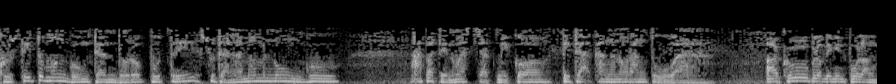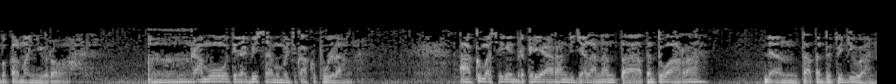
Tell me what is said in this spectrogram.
Gusti Tumenggung dan Doro Putri sudah lama menunggu. Apa Denmas Jatmiko tidak kangen orang tua? Aku belum ingin pulang, Bekal Manyuro. Eh, Kamu tidak bisa membujuk aku pulang. Aku masih ingin berkeliaran di jalanan tak tentu arah dan tak tentu tujuan.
